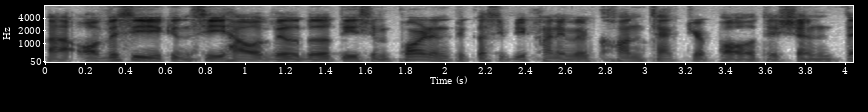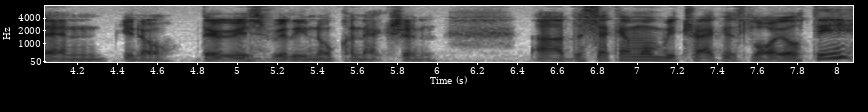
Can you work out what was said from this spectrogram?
Uh, obviously, you can see how availability is important because if you can't even contact your politician, then you know there is really no connection. Uh, the second one we track is loyalty.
